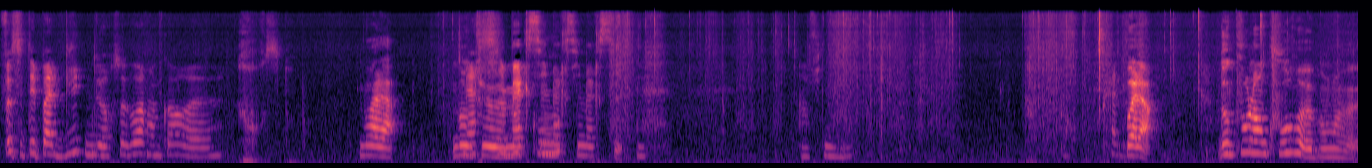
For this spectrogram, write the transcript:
Enfin, c'était pas le but de recevoir encore. euh, oh, c'est trop beau. Voilà. Donc Merci euh, merci, merci, merci. Infiniment. Voilà. Donc pour l'encours, euh, bon, euh,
